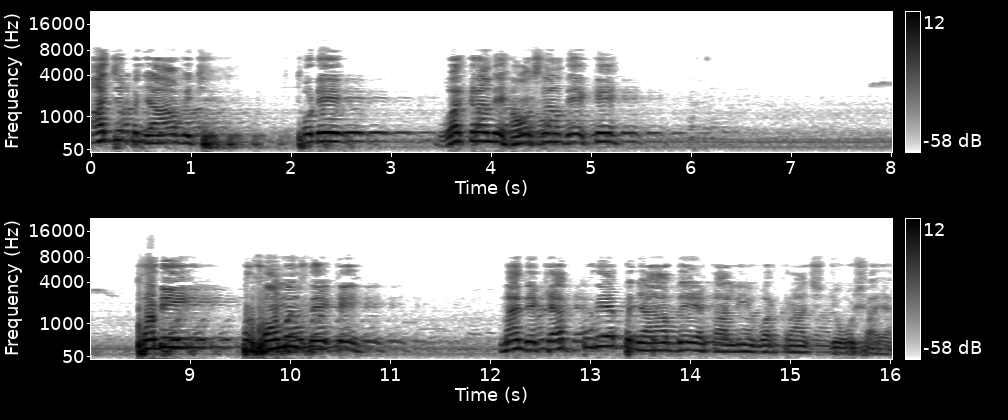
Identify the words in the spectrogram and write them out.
ਅੱਜ ਪੰਜਾਬ ਵਿੱਚ ਤੁਹਾਡੇ ਵਰਕਰਾਂ ਦੇ ਹੌਸਲਿਆਂ ਨੂੰ ਦੇਖ ਕੇ, ਤੁਹਾਡੀ ਪਰਫਾਰਮੈਂਸ ਦੇਖ ਕੇ ਮੈਂ ਦੇਖਿਆ ਪੂਰੇ ਪੰਜਾਬ ਦੇ ਅਕਾਲੀ ਵਰਕਰਾਂ 'ਚ ਜੋਸ਼ ਆਇਆ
